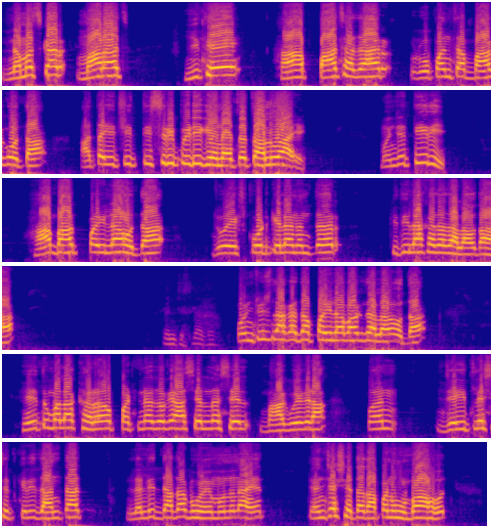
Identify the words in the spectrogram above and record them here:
नमस्कार महाराज. इथे हा पाच हजार रोपांचा बाग होता. आता याची तिसरी पिढी घेण्याचं चालू आहे. म्हणजे तिरी. हा बाग पहिला होता जो एक्सपोर्ट केल्यानंतर किती लाखाचा झाला होता? हा पंचवीस लाख. पंचवीस लाखाचा पहिला भाग झाला होता. हे तुम्हाला खरं पटण्याजोगे असेल नसेल भाग वेगळा. पण जे इथले शेतकरी जाणतात ललित दादा भोळे म्हणून आहेत त्यांच्या शेतात आपण उभा आहोत.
